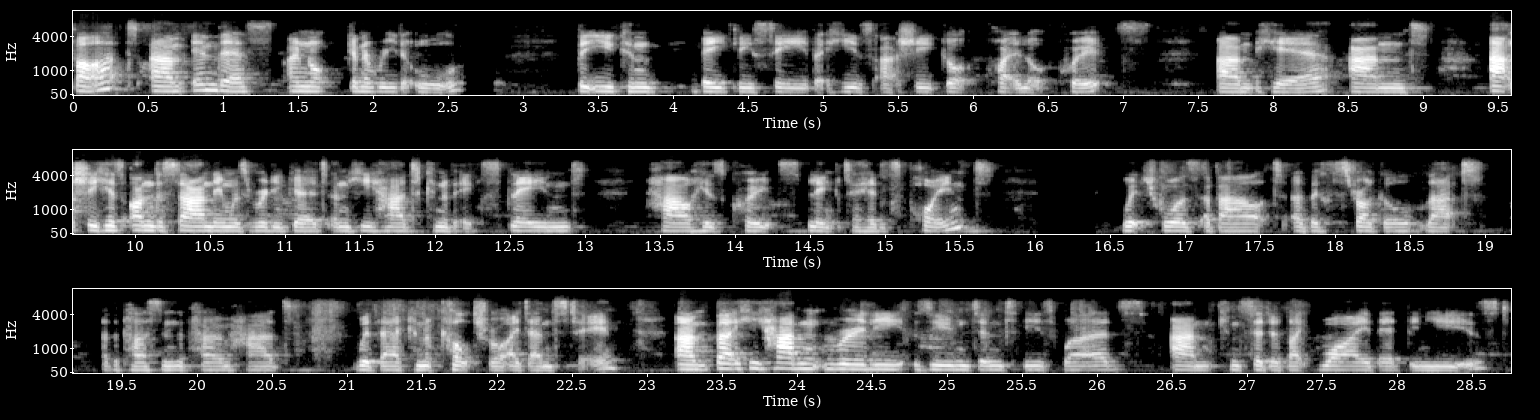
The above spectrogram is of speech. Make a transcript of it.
but um, in this, I'm not going to read it all, but you can vaguely see that he's actually got quite a lot of quotes um, here. And actually, his understanding was really good. And he had kind of explained how his quotes linked to his point, which was about uh, the struggle that the person in the poem had with their kind of cultural identity. Um, but he hadn't really zoomed into these words and considered like why they'd been used.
